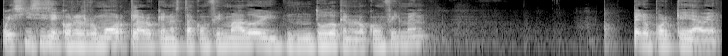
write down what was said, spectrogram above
pues sí, sí se corre el rumor, claro que no está confirmado y dudo que no lo confirmen. Pero porque, a ver,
